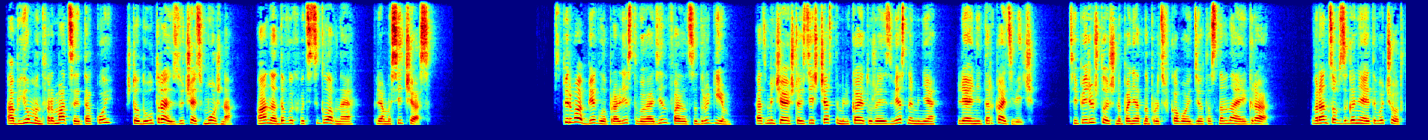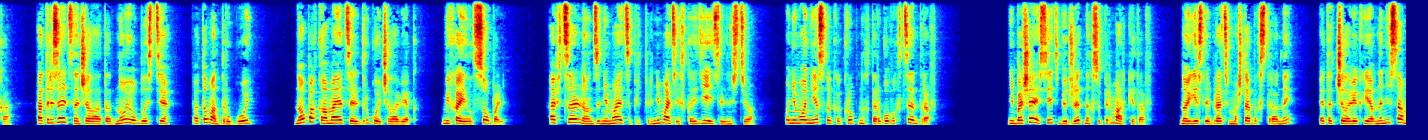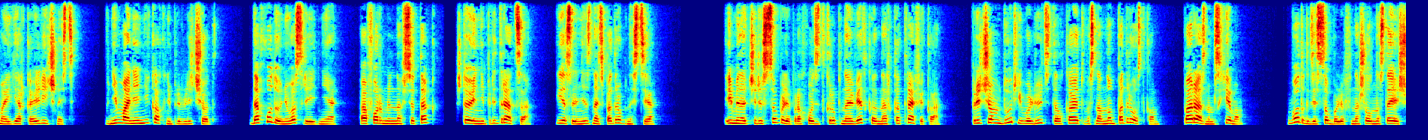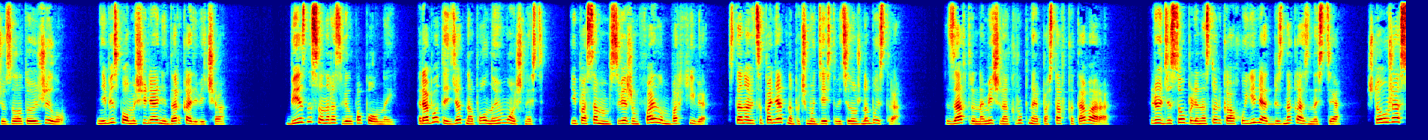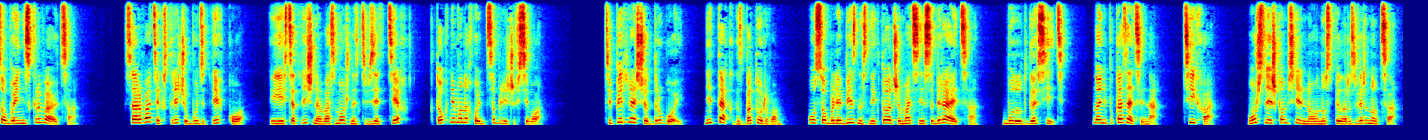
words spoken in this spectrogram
Объем информации такой, что до утра изучать можно, а надо выхватить главное. Прямо сейчас. Сперва бегло пролистываю один файл за другим, отмечая, что здесь часто мелькает уже известный мне Леонид Аркадьевич. Теперь уж точно понятно, против кого идет основная игра. Воронцов загоняет его четко. Отрезает сначала от одной области, потом от другой. Но пока моя цель другой человек. Михаил Соболь. Официально он занимается предпринимательской деятельностью. У него несколько крупных торговых центров – Небольшая сеть бюджетных супермаркетов. Но если брать в масштабах страны, этот человек явно не самая яркая личность. Внимание никак не привлечет. Доходы у него средние. Оформлено все так, что и не придраться, если не знать подробности. Именно через Соболя проходит крупная ветка наркотрафика. Причем дурь его люди толкают в основном подросткам. По разным схемам. Вот где Соболев нашел настоящую золотую жилу. Не без помощи Леонида Аркадьевича. Бизнес он развил по полной. Работа идет на полную мощность, и по самым свежим файлам в архиве становится понятно, почему действовать нужно быстро. Завтра намечена крупная поставка товара. Люди Соболя настолько охуели от безнаказанности, что уже особо и не скрываются. Сорвать их встречу будет легко, и есть отличная возможность взять тех, кто к нему находится ближе всего. Теперь расчет другой. Не так, как с Батуровым. У Соболя бизнес никто отжимать не собирается. Будут гасить. Но не показательно. Тихо. Уж слишком сильно он успел развернуться.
